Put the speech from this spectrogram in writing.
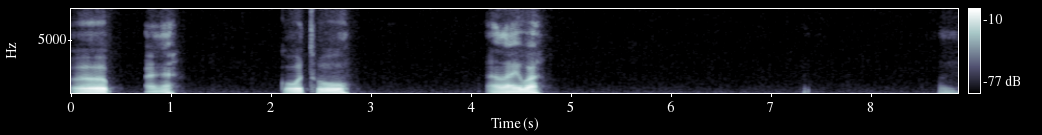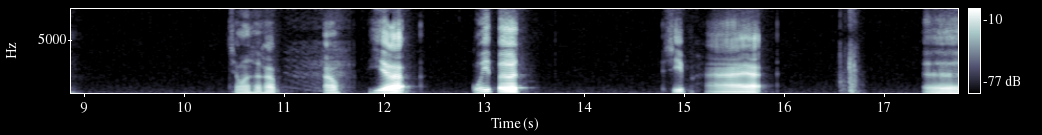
เอออะไรนะ go to อะไรวะช่างมันเถอะครับ เอ้าเฮียละกูไม่เปิด ชิปหายละเออ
